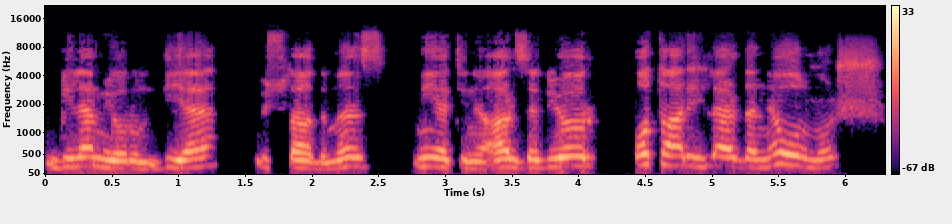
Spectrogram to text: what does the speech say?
bilemiyorum diye üstadımız niyetini arz ediyor. O tarihlerde ne olmuş?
